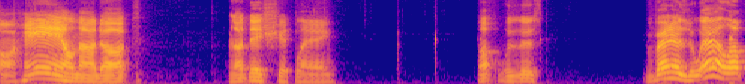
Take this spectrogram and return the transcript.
Oh, hell no, dog. Not this shit playing. Oh, what's this? Venezuela!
